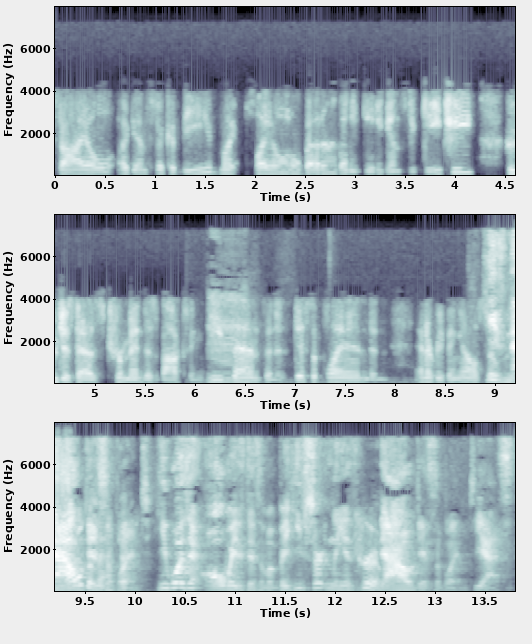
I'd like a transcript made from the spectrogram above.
style against a Khabib might play a little better than it did against a Gaethje, who just has tremendous boxing hmm. defense mm. and is disciplined and, and everything else. So he's now disciplined. He wasn't always disciplined, but he certainly is True. now disciplined. Yes.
